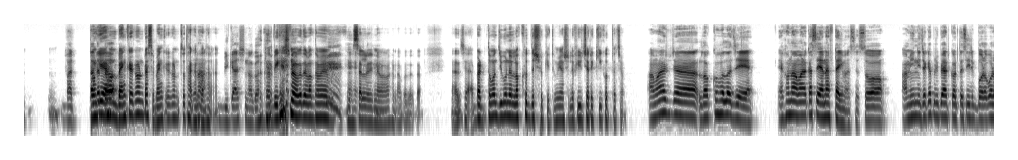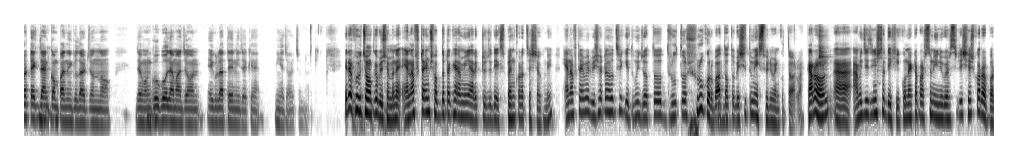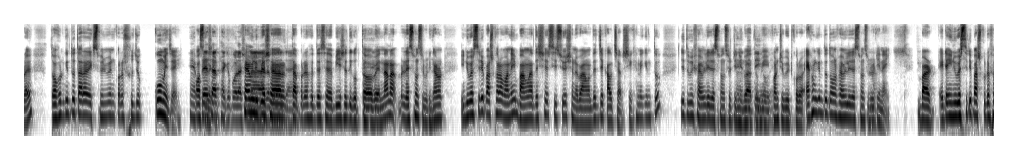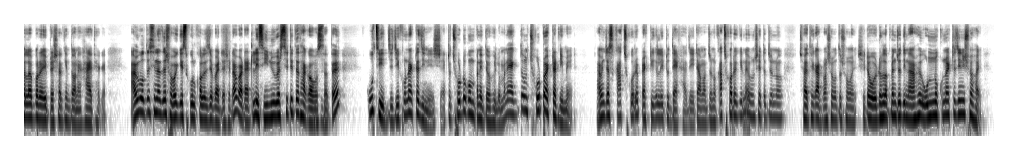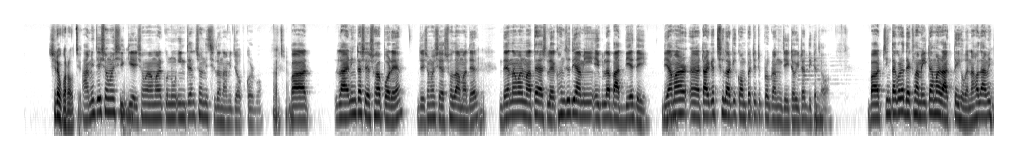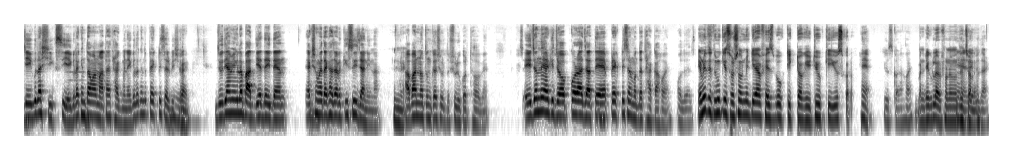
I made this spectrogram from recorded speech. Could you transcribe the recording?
বাট তাদের ব্যাংক অ্যাকাউন্ট আছে? ব্যাংক অ্যাকাউন্ট তো থাকার না, কথা। বিকাশ নগদ। বিকাশ নগদের মাধ্যমে। স্যালারি নেওয়া এখন আপাতত। আচ্ছা বাট তোমার জীবনের লক্ষ্য উদ্দেশ্য কি? তুমি আসলে ফিউচারে কি করতে চাও? আমার আহ, লক্ষ্য হলো যে এখনও আমার কাছে এনাফ টাইম আছে। সো আমি নিজেকে প্রিপেয়ার করতেছি বড় বড় টেক জায়ান্ট। কোম্পানিগুলোর জন্য। যেমন গুগল অ্যামাজন এগুলাতে নিজেকে নিয়ে যাওয়ার জন্য আর কি। এটা খুবই চমৎকার বিষয়। মানে এনাফ টাইম শব্দটাকে আমি আরেকটু যদি এক্সপ্লেন করার চেষ্টা করি। এনাফ টাইমের বিষয়টা হচ্ছে কি তুমি যত দ্রুত শুরু করবা তত বেশি তুমি এক্সপেরিমেন্ট করতে পারবা। কারণ আমি যে জিনিসটা দেখি কোন একটা পার্সন ইউনিভার্সিটি শেষ করার পরে তখন কিন্তু তার এক্সপেরিমেন্ট করার সুযোগ কমে যায়। হ্যাঁ প্রেশার থাকে ফ্যামিলি প্রেশার তারপরে হতেছে বিয়ে শাদী করতে হবে। নানা রেসপন্সিবিলিটি কারণ ইউনিভার্সিটি পাশ করা মানেই বাংলাদেশের সিচুয়েশনে বা আমাদের যে কালচার সেখানে কিন্তু যে তুমি ফ্যামিলি রেসপন্সিবিলিটি নিবা তুমি কন্ট্রিবিউট করো। এখন কিন্তু তোমার ফ্যামিলি রেসপন্সিবিলিটি নাই। বাট এটা ইউনিভার্সিটি পাশ করে ফেলার পরে এই প্রেশার কিন্তু অনেক হাই থাকে। আমি বলতেছি না যে সবাইকে স্কুল কলেজে বা এটা সেটা বাট অ্যাটলিস্ট ইউনিভার্সিটিতে থাকা অবস্থাতে উচিত যে যে কোনো একটা জিনিস একটা ছোট কোম্পানিতে হইল মানে একদম ছোট একটা টিমে আমি জাস্ট কাজ করে প্র্যাকটিক্যালি একটু দেখা যে এটা আমার জন্য কাজ করে কিনা এবং সেটার জন্য ছয় থেকে আট মাসের মতো সময় সেটা ওই ডেভেলপমেন্ট যদি না হয় অন্য কোনো একটা জিনিসও হয় সেটাও করা উচিত। আমি যে সময় শিখি এই সময় আমার কোনো ইন্টেনশনই ছিল না আমি জব করব। আচ্ছা। বাট লার্নিংটা শেষ হওয়ার পরে যে সময় শেষ হলো আমাদের দেন আমার মাথায় আসলো এখন যদি আমি এগুলা বাদ দিয়ে দেই দিয়ে আমার টার্গেট ছিল আর কি কম্পিটিটিভ প্রোগ্রামিং যেটা ওইটার দিকে যাওয়া। বাট চিন্তা করে দেখলাম এইটা আমার রাখতেই হবে না হলে আমি হুম। যেইগুলা শিখছি এগুলা কিন্তু আমার মাথায় থাকবে না এগুলো কিন্তু প্র্যাকটিসের বিষয়। যদি আমি এগুলো বাদ দিয়ে দেই দেন এক সময় দেখা যাবে কিছুই জানি না। আবার নতুন করে শুরু করতে হবে। এই জন্যই আর কি জব করা যাতে প্র্যাকটিসের মধ্যে থাকা হয় অলওয়েজ এমনিতে তুমি কি social media Facebook TikTok YouTube কি ইউজ করো? হ্যাঁ ইউজ করা হয়। মানে রেগুলার ফোনের মধ্যে হ্যাঁ, চলে।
